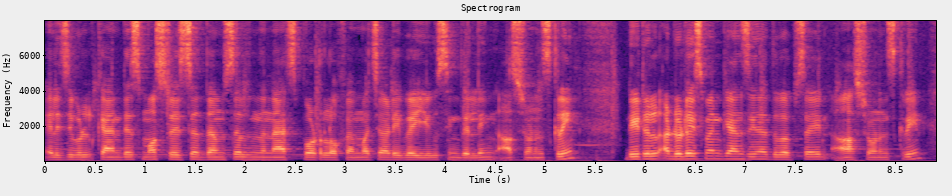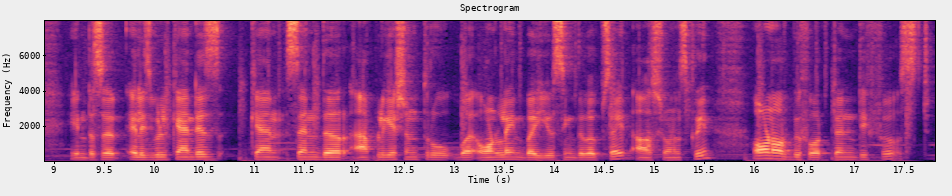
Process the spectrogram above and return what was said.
eligible candidates must register themselves in the NATS portal of MHRD by using the link as shown on screen. Detailed advertisement can see at the website as shown on screen. Interested eligible candidates can send their application through by online by using the website as shown on screen on or before 21st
